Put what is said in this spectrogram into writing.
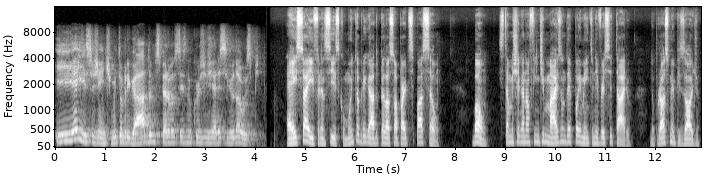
E é isso, gente. Muito obrigado. Espero vocês no curso de Engenharia Civil da USP. É isso aí, Francisco. Muito obrigado pela sua participação. Bom, estamos chegando ao fim de mais um depoimento universitário. No próximo episódio,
